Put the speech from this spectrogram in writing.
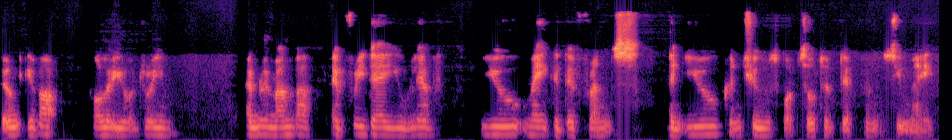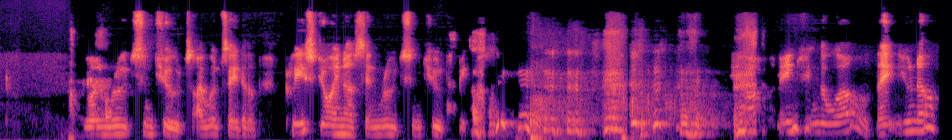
Don't give up. Follow your dream, and remember, every day you live, you make a difference, and you can choose what sort of difference you make join Roots and Shoots. I would say to them, please join us in Roots and Shoots because they are changing the world. They, you know,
